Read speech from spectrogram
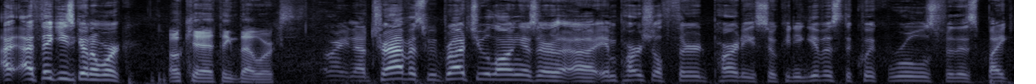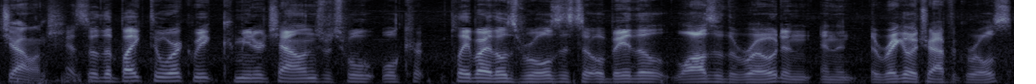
I, I think he's going to work. Okay, I think that works. All right, now Travis, we brought you along as our uh, impartial third party. So can you give us the quick rules for this bike challenge? Yeah, so the Bike to Work Week Commuter Challenge, which we'll, we'll play by those rules, is to obey the laws of the road and, and the regular traffic rules.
